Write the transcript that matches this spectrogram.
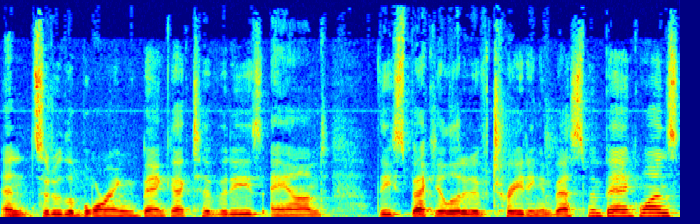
and sort of the boring bank activities and the speculative trading investment bank ones,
